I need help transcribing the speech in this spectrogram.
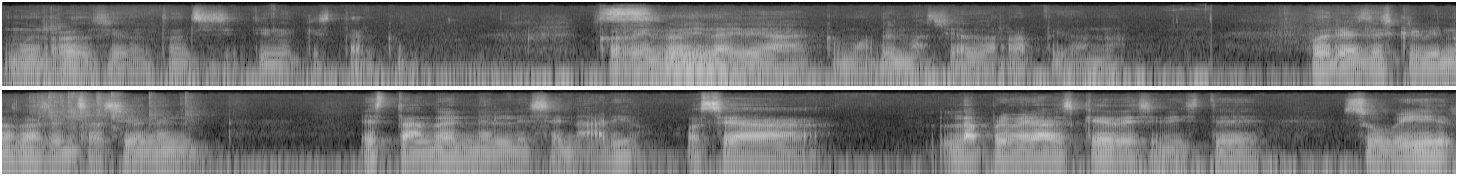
muy reducido, entonces sí tiene que estar como corriendo ahí Sí. la idea como demasiado rápido, ¿no? ¿Podrías describirnos la sensación en estando en el escenario? O sea, la primera vez que decidiste subir,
